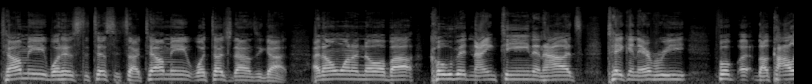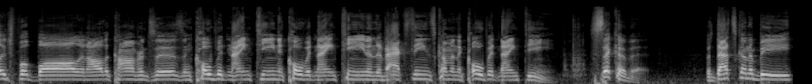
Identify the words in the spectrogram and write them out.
tell me what his statistics are. Tell me what touchdowns he got. I don't want to know about COVID 19 and how it's taken every foot, uh, the college football and all the conferences and COVID 19 and COVID 19 and the vaccines coming to COVID 19. Sick of it. But that's going to be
